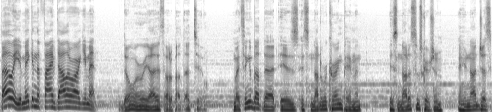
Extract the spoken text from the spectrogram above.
Bowie, you're making the $5 argument. Don't worry, I thought about that too. My thing about that is it's not a recurring payment, it's not a subscription, and you're not just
